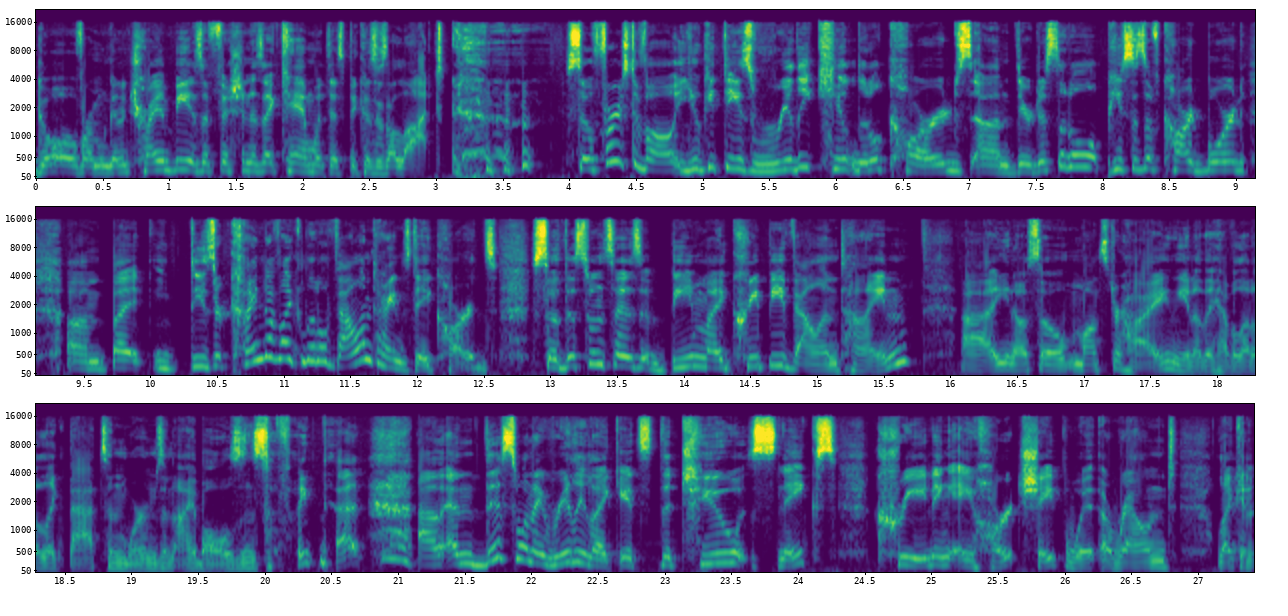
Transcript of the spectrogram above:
go over. I'm going to try and be as efficient as I can with this because there's a lot. so first of all, you get these really cute little cards. Um, they're just little pieces of cardboard, um, but these are kind of like little Valentine's Day cards. So this one says, be my creepy Valentine. Uh, you know, so Monster High, you know, they have a lot of like bats and worms and eyeballs and stuff like that. Uh, and this one I really like. It's the two snakes creating a heart shape with around like an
